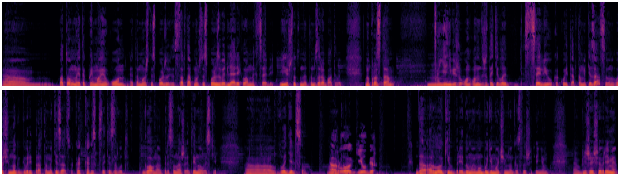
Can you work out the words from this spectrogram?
Э, потом, я так понимаю, он это может использовать, этот стартап может использовать для рекламных целей и что-то на этом зарабатывать. Но просто я не вижу, он, он это делает с целью какой-то автоматизации, он очень много говорит про автоматизацию. Как, как кстати, зовут главного персонажа этой новости, э, владельца? Арло Гилбер. Да, Орло Гилбер. Я думаю, мы будем очень много слышать о нем э, в ближайшее время.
